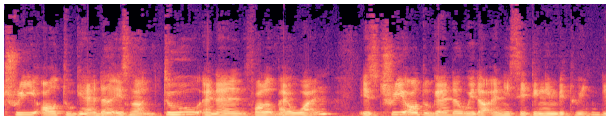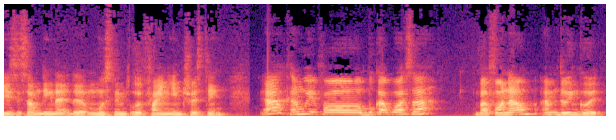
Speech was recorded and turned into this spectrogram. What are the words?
three all together. It's not two and then followed by one is three altogether without any sitting in between. This is something that the Muslims would find interesting. Yeah, can't wait for buka puasa. But for now, I'm doing good.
